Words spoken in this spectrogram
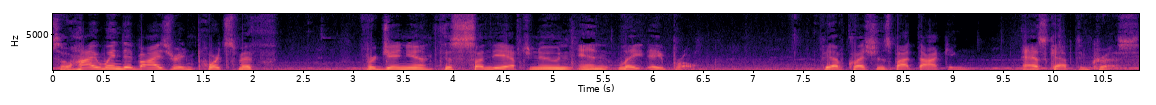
So, high wind advisory in Portsmouth, Virginia, this Sunday afternoon in late April. If you have questions about docking, ask Captain Chris.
